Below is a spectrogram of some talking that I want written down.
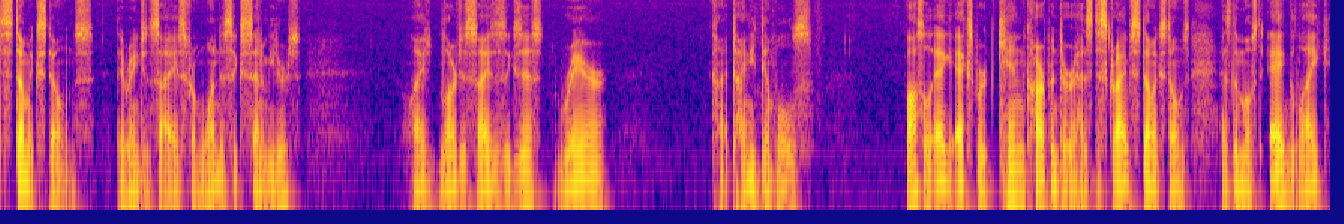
Stomach stones. They range in size from 1 to 6 centimeters. Largest sizes exist, rare, tiny dimples. Fossil egg expert Ken Carpenter has described stomach stones as the most egg like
